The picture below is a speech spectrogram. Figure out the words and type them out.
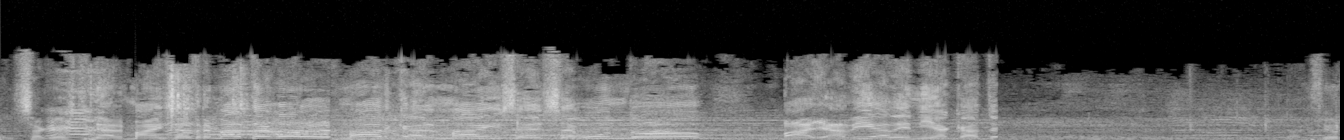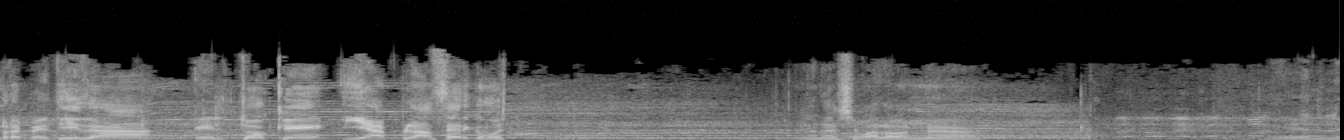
El saque de esquina del Mainz, el remate, gol. Marca el Mainz el segundo. Vaya día de Niakate. La acción repetida, el toque y a placer como... Gana ese balón eh, el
